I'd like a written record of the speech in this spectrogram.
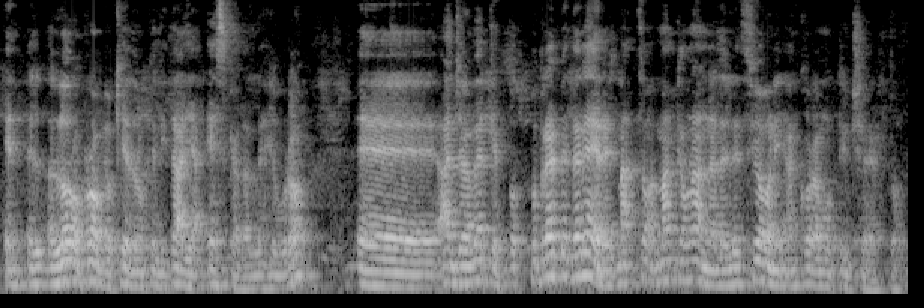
e, e loro proprio chiedono che l'Italia esca dall'euro. Eh, Angela Merkel potrebbe tenere, ma insomma manca un anno alle elezioni, ancora molto incerto.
